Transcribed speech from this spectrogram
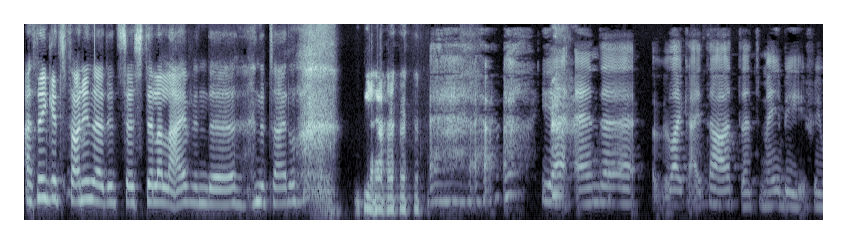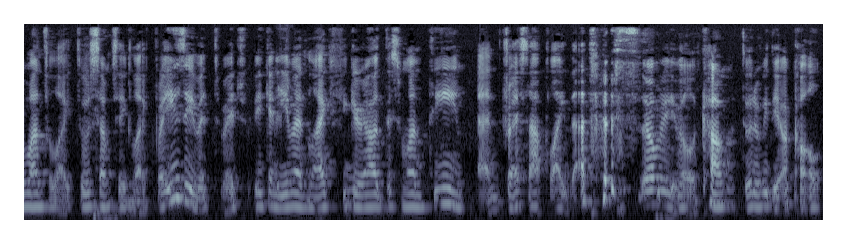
I think it's funny that it says "still alive" in the in the title. Yeah. Yeah, and uh, like I thought that maybe if we want to like do something like crazy with Twitch, we can even like figure out this one theme and dress up like that, so we will come to the video call.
